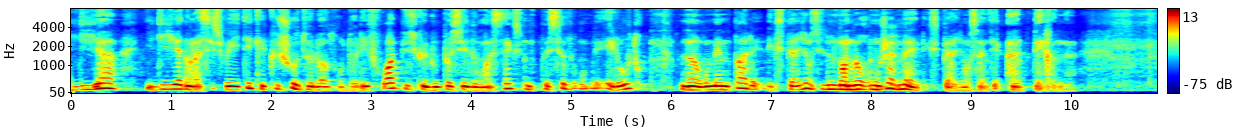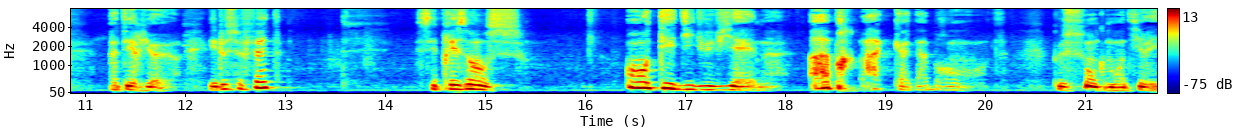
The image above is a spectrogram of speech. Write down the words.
Il y a, il y a dans la sexualité quelque chose de l'ordre de l'effroi, puisque nous possédons un sexe, nous possédons et l'autre, nous n'aurons même pas l'expérience et nous n'en aurons jamais l'expérience interne, intérieure. Et de ce fait, ces présences antédiluviennes, abracadabrantes, que sont, comment dire, les,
